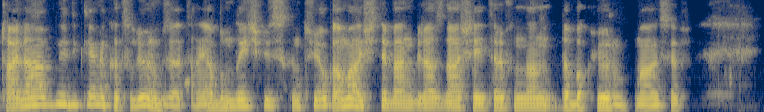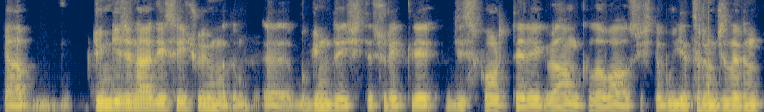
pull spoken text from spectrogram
Taylan abi dediklerine katılıyorum zaten. Ya bunda hiçbir sıkıntı yok ama işte ben biraz daha şey tarafından da bakıyorum maalesef. Ya dün gece neredeyse hiç uyumadım. Ee, bugün de işte sürekli Discord, Telegram, Clubhouse işte bu yatırımcıların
